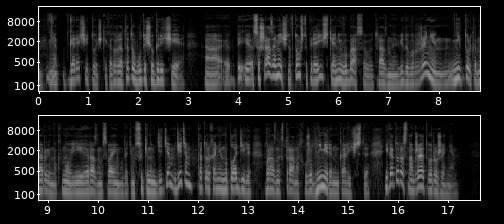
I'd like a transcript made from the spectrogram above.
горячие точки, которые от этого будут еще горячее. А, э, США замечены в том, что периодически они выбрасывают разные виды вооружений не только на рынок, но и разным своим вот этим сукиным детям, детям, которых они наплодили в разных странах уже в немеренном количестве, и которые снабжают вооружением.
